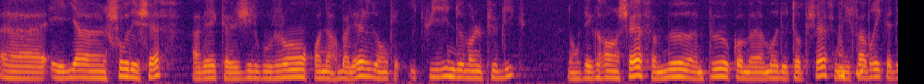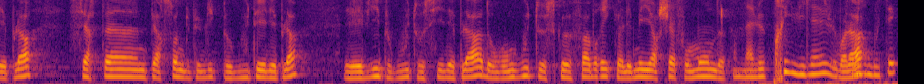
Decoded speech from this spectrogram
Euh, et il y a un show des chefs avec Gilles Goujon, Juan Arbalès. Donc ils cuisinent devant le public. Donc des grands chefs, un peu comme un mode top chef, mais ils mhm. fabriquent des plats. Certaines personnes du public peuvent goûter des plats. Les VIP goûtent aussi des plats, donc on goûte ce que fabriquent les meilleurs chefs au monde. On a le privilège de pouvoir goûter.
